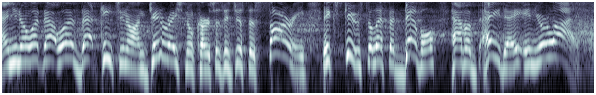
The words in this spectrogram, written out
And you know what that was? That teaching on generational curses is just a sorry excuse to let the devil have a heyday in your life.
